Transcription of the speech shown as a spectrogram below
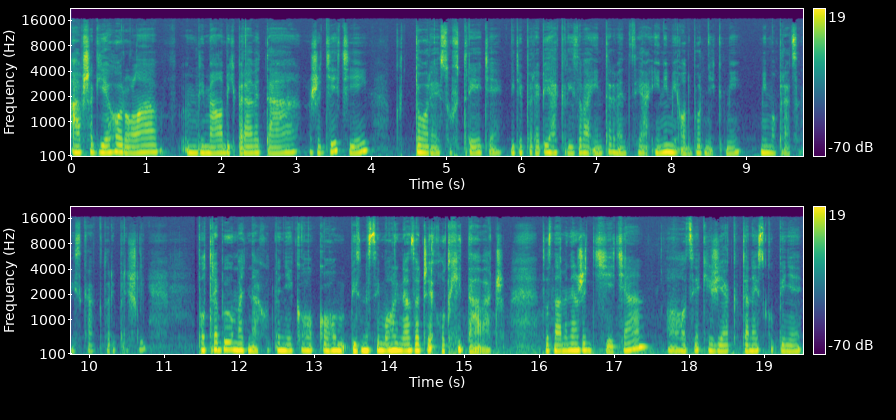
Avšak jeho rola by mala byť práve tá, že deti, ktoré sú v triede, kde prebieha krízová intervencia inými odborníkmi mimo pracoviska, ktorí prišli, potrebujú mať na chodbe niekoho, koho by sme si mohli nazvať, že odchytávač. To znamená, že dieťa, hociaký žiak v danej skupine,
